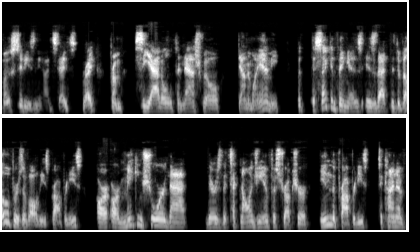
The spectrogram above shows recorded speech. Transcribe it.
most cities in the United States, right? From Seattle to Nashville down in Miami. But the second thing is, is that the developers of all these properties are, are making sure that there's the technology infrastructure in the properties to kind of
